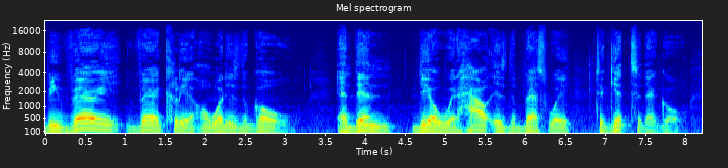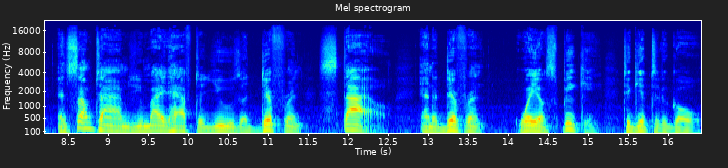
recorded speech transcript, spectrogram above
be very, very clear on what is the goal and then deal with how is the best way to get to that goal. And sometimes you might have to use a different style and a different way of speaking to get to the goal.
